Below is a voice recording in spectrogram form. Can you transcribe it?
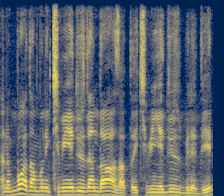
Yani bu adam bunu 2700'den daha az hatta 2700 bile değil.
